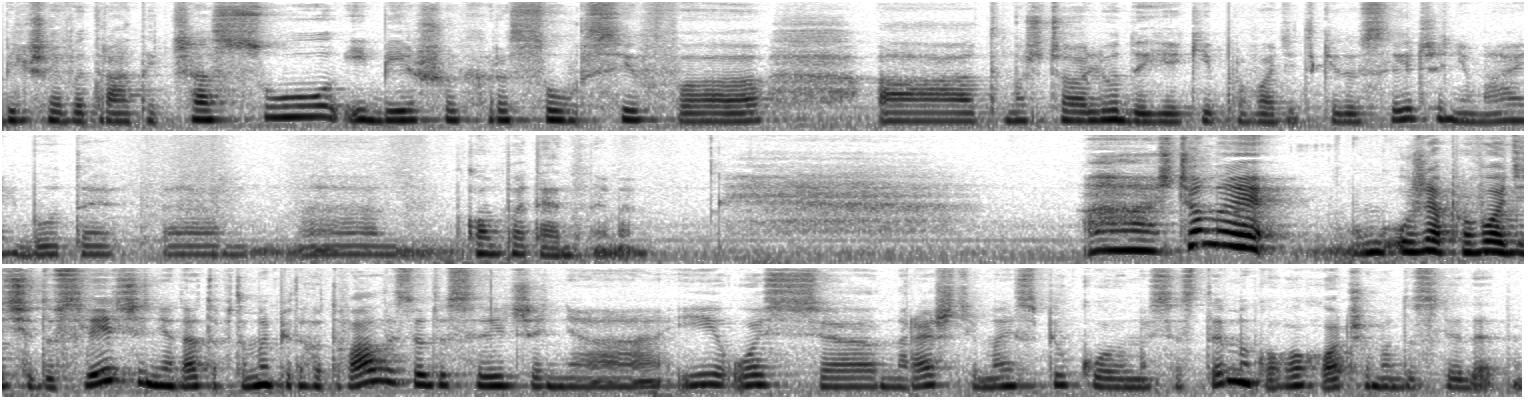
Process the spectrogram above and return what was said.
більшої витрати часу і більших ресурсів, е, тому що люди, які проводять такі дослідження, мають бути компетентними. Що ми вже проводячи дослідження, да, тобто ми підготувалися до дослідження, і ось е, нарешті ми спілкуємося з тими, кого хочемо дослідити.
